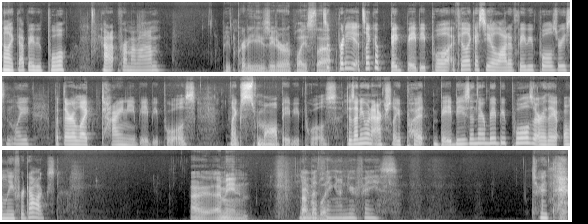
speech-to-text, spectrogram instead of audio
I like that baby pool. Got it from my mom. Be pretty easy to replace that. It's a pretty. It's like a big baby pool. I feel like I see a lot of baby pools recently, but they're like tiny baby pools, like small baby pools. Does anyone actually put babies in their baby pools, or are they only for dogs? I I mean, probably. You have a thing on your face. It's right there.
